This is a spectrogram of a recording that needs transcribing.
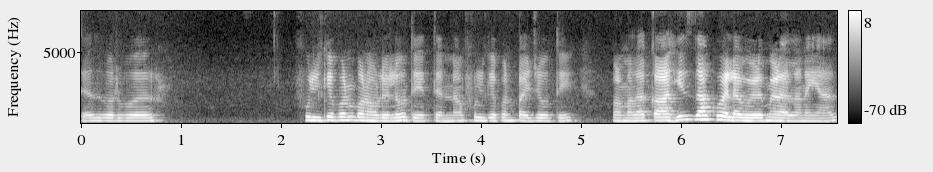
त्याचबरोबर फुलके पण बनवलेले होते त्यांना फुलके पण पाहिजे होते पण मला काहीच दाखवायला वेळ मिळाला नाही आज.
